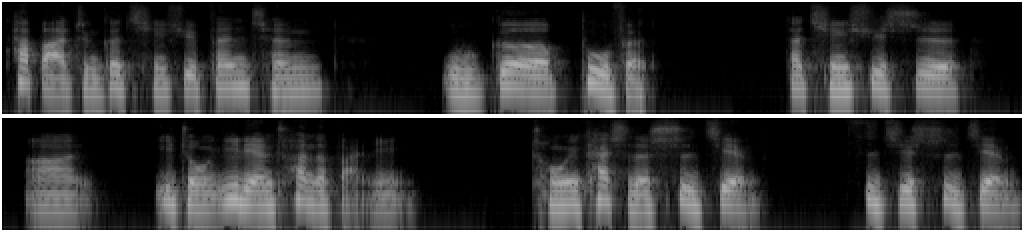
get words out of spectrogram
它把整个情绪分成五个部分。它情绪是啊一种一连串的反应，从一开始的事件、刺激事件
